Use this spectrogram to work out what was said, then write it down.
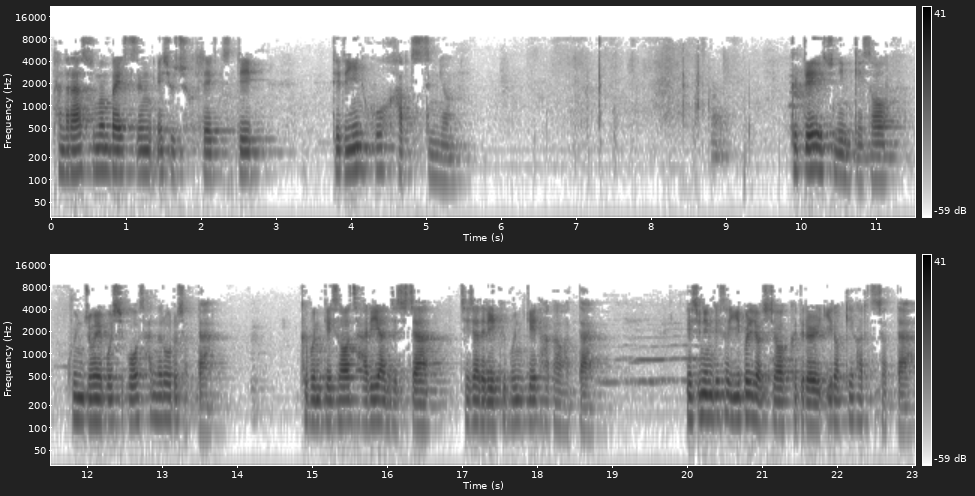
танараас өмнө байсан эш үчхлэгцдийг тэд энэ хүүх хавдсан юм. 그때 예수님께서 군중을 보시고 산으로 오르셨다. 그분께서 자리에 앉으시자 제자들이 그분께 다가왔다. 예수님께서 입을 여셔 그들을 이렇게 가르치셨다.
